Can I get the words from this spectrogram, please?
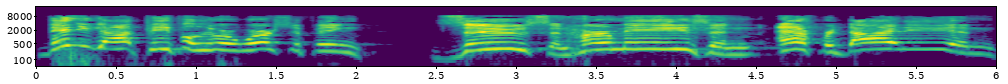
Then you got people who are worshiping Zeus and Hermes and Aphrodite and,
